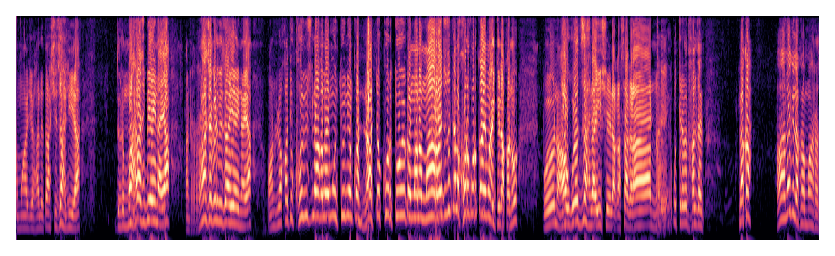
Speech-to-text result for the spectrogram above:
का माझी हालत अशी झाली या. धड महाराज बी आहे ना या आणि राजाकडे बी जाई आहे ना या. आणि लोका तू खोवीच लागलाय म्हण तू नेमका नाटक करतोय का? मला महाराजाचं त्याला खरोखर काय माहिती लाका नो? पण अवघडच झाला इशय लाका सगळा. कुत्र्यागत हाल झाला. लका आला गेला का महाराज.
